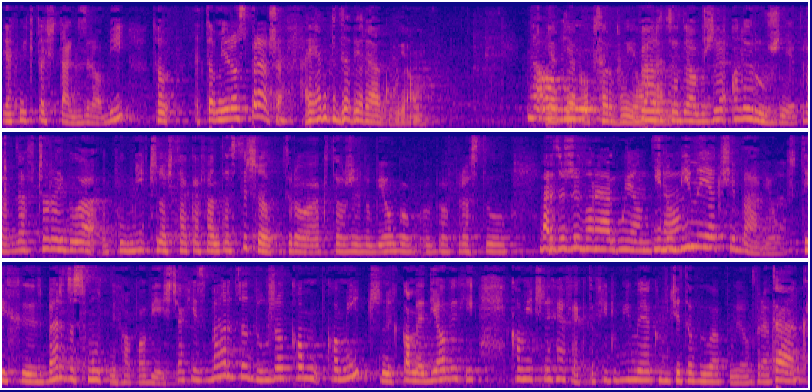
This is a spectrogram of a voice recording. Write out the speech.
Jak mi ktoś tak zrobi, to, to mnie rozprasza. A jak widzowie reagują? Na Jak- ogół jak obserwują Bardzo panią? dobrze, ale różnie, prawda? Wczoraj była publiczność taka fantastyczna, którą aktorzy lubią, bo po prostu... Bardzo żywo reagująca. I lubimy, jak się bawią. W tych y, bardzo smutnych opowieściach jest bardzo dużo kom komicznych, komediowych i komicznych efektów. I lubimy, jak ludzie to wyłapują, prawda? Tak.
